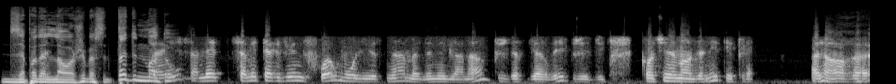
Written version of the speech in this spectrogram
disait pas de le lâcher parce que c'est peut-être une moto. Ben, ça m'est ça m'est arrivé une fois où mon lieutenant m'a donné de la merde, puis je l'ai regardé, puis j'ai dit, continue à m'en donner, t'es prêt. Alors, euh,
